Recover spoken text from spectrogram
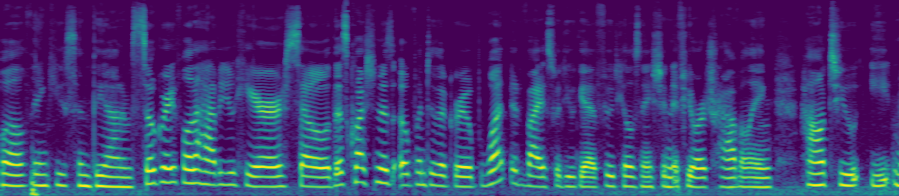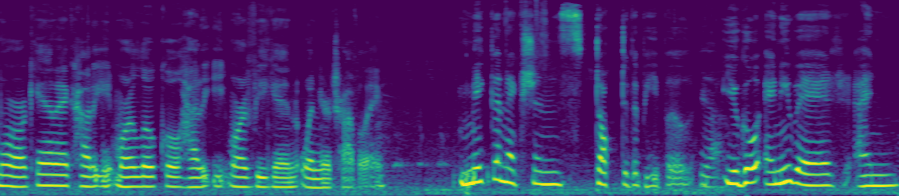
Well, thank you, Cynthia. and I'm so grateful to have you here. So, this question is open to the group. What advice would you give Food Heals Nation if you are traveling? How to eat more organic, how to eat more local, how to eat more vegan when you're traveling? make connections talk to the people Yeah. you go anywhere and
